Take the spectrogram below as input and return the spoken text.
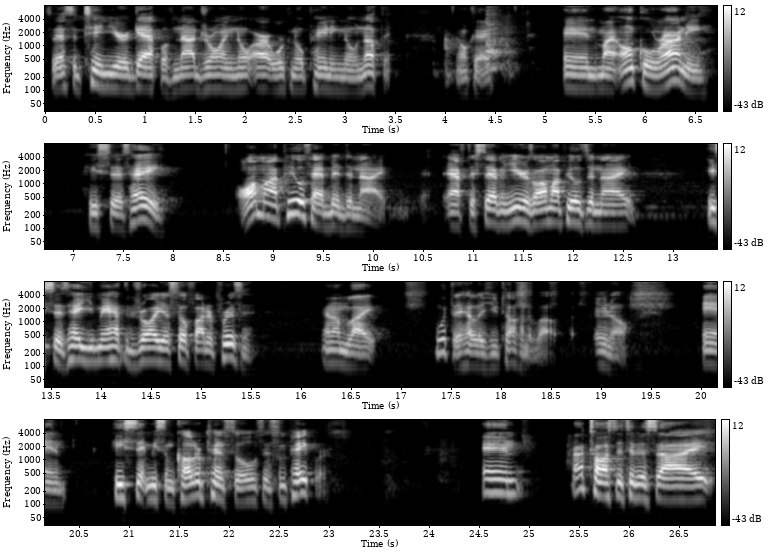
So that's a 10 year gap of not drawing, no artwork, no painting, no nothing. Okay. And my uncle Ronnie, he says, Hey, all my appeals have been denied. After seven years, all my appeals denied. He says, Hey, you may have to draw yourself out of prison. And I'm like, What the hell is you talking about? You know. And he sent me some colored pencils and some paper. And I tossed it to the side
